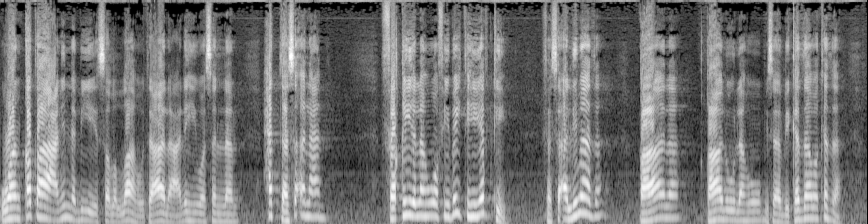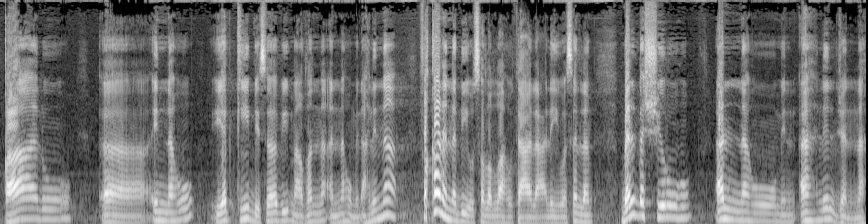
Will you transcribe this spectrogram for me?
وانقطع عن النبي صلى الله تعالى عليه وسلم حتى سأل عنه. فقيل له وفي بيته يبكي. فسأل لماذا؟ قال قالوا له بسبب كذا وكذا. قالوا آه إنه يبكي بسبب ما ظن أنه من أهل النار. فقال النبي صلى الله تعالى عليه وسلم بل بشروه أنه من أهل الجنة.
